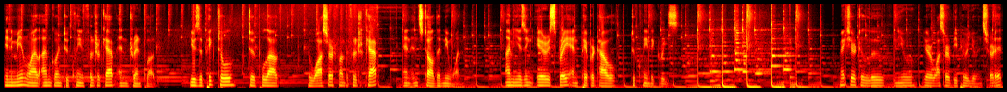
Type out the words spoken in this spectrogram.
In the meanwhile, I'm going to clean filter cap and drain plug. Use a pick tool to pull out the washer from the filter cap and install the new one. I'm using air spray and paper towel to clean the grease. Make sure to lube new air washer before you insert it.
